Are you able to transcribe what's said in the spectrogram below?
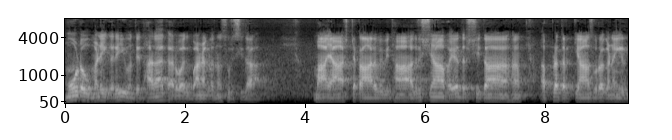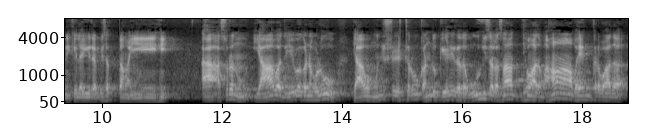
ಮೋಡವು ಮಳೆ ಗರೆಯುವಂತೆ ಧಾರಾಕಾರವಾಗಿ ಬಾಣಗಳನ್ನು ಸುರಿಸಿದ. ಮಾಯಾಶ್ಚಕಾರ ವಿವಿಧ ಅದೃಶ್ಯ ಭಯದರ್ಶಿತಾ ಅಪ್ರತರ್ಕ್ಯಾಸುರಗಣೈರ್ನಿಖಿಲೈರಪಿ ಸತ್ತಮಯೀ ಆ ಅಸುರನು ಯಾವ ದೇವಗಣಗಳೂ, ಯಾವ ಮುನಿಶ್ರೇಷ್ಠರೂ ಕಂಡು ಕೇಳಿರದ ಊಹಿಸಲಸಾಧ್ಯವಾದ ಮಹಾಭಯಂಕರವಾದ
